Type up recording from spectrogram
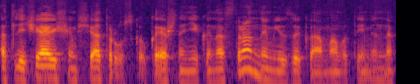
отличающимся от русского. Конечно, не к иностранным языкам, а вот именно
